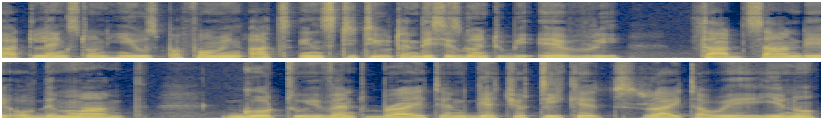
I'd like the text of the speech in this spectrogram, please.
at Langston Hughes Performing Arts Institute, and this is going to be every third Sunday of the month. Go to Eventbrite and get your ticket right away. You know,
